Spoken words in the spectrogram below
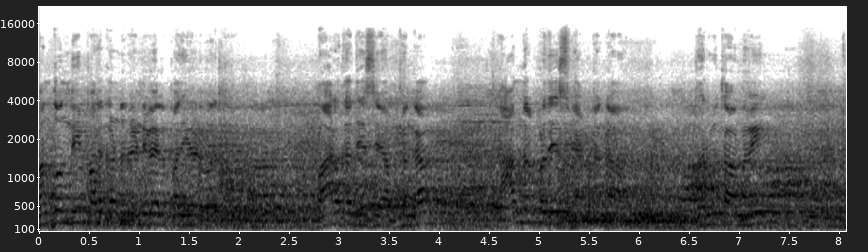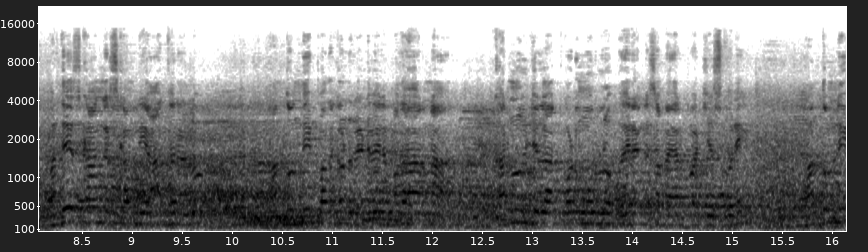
పంతొమ్మిది పదకొండు రెండు వేల పదిహేడు వరకు భారతదేశ వ్యాప్తంగా ఆంధ్రప్రదేశ్ వ్యాప్తంగా జరుగుతూ ఉన్నవి. ప్రదేశ్ కాంగ్రెస్ కమిటీ ఆధ్వర్యంలో పంతొమ్మిది పదకొండు రెండు వేల పదహారున కర్నూలు జిల్లా కోడుమూరులో బహిరంగ సభ ఏర్పాటు చేసుకుని పంతొమ్మిది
